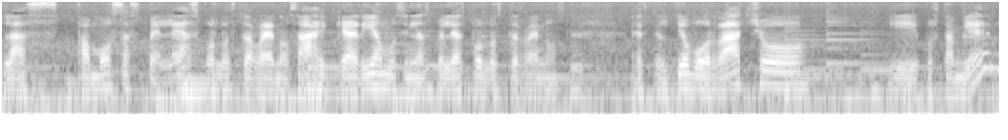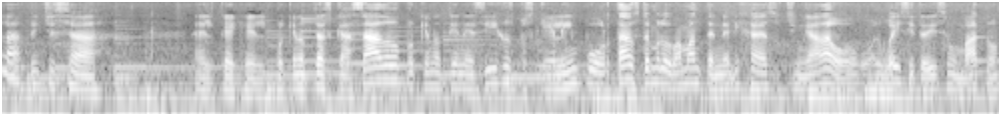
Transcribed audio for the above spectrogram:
las famosas peleas por los terrenos. Ay, ¿qué haríamos sin las peleas por los terrenos? Este, el tío borracho y pues también las pinches uh, el que, el, ¿por qué no te has casado? ¿Por qué no tienes hijos? Pues qué le importa, usted me los va a mantener hija de su chingada o, o al güey si te dice un vato.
